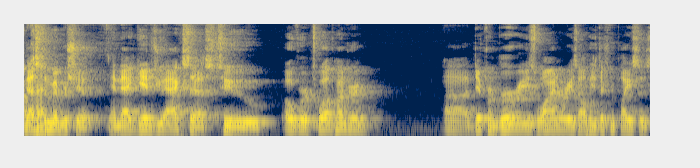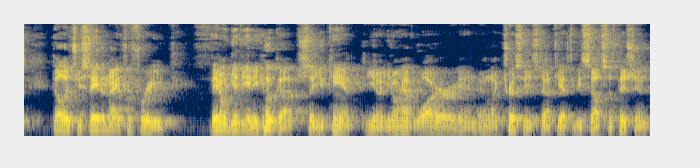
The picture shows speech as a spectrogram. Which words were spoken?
That's Okay. the membership, and that gives you access to over twelve hundred uh, different breweries, wineries, all these different places. They'll let you stay the night for free. They don't give you any hookups, so you can't, you know, you don't have water and, and electricity and stuff. You have to be self sufficient,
